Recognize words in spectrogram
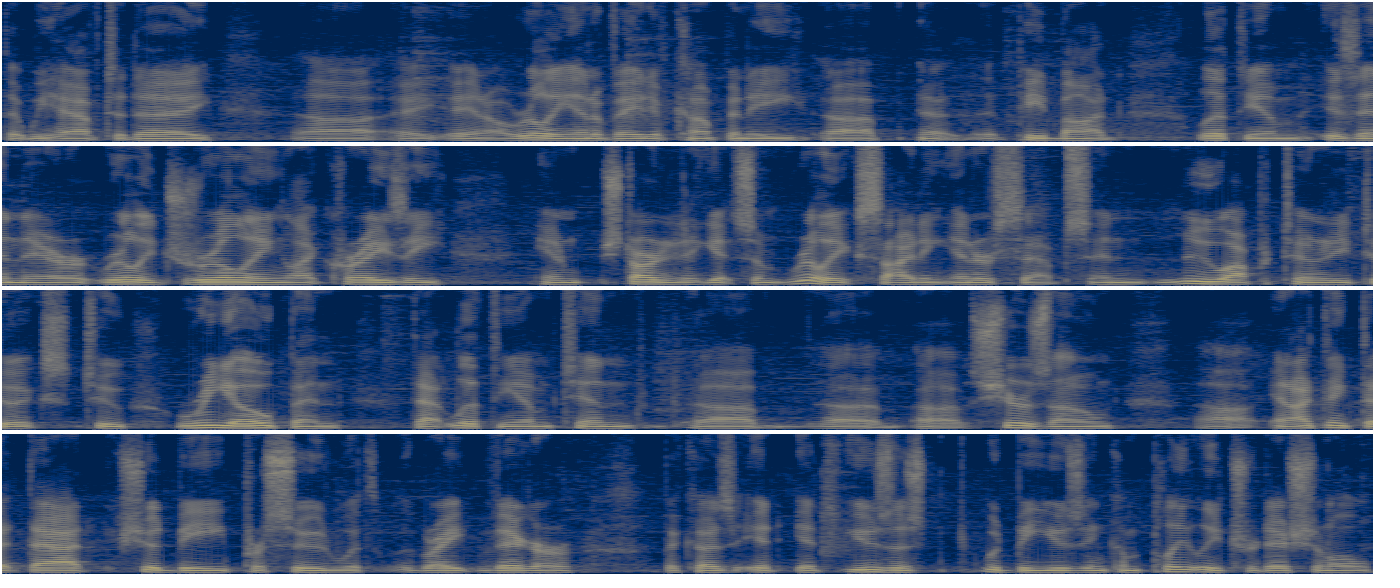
that we have today, uh, a you know really innovative company, uh, uh, Piedmont Lithium, is in there really drilling like crazy and starting to get some really exciting intercepts and new opportunity to to reopen that lithium tin uh, uh, uh, shear zone. and I think that that should be pursued with great vigor because it, it uses would be using completely traditional,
